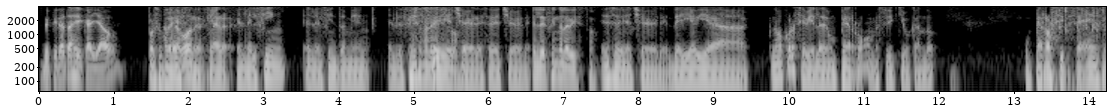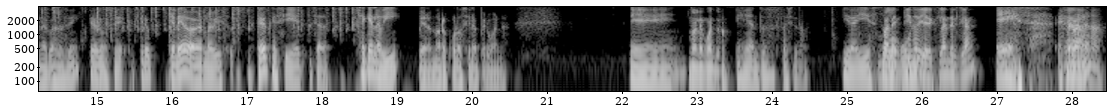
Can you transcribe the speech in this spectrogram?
de Piratas del Callao. Por supuesto, claro. El delfín. El delfín también. El delfín no se veía chévere, se veía chévere. El delfín no lo he visto. Ese se veía chévere. De ahí había. No me acuerdo si había la de un perro, o me estoy equivocando. Un perro circense, una cosa así. Creo que sí. Creo, creo haberla visto. Creo que sí. eh, O sea, sé que la vi, pero no recuerdo si era peruana. Eh, No lo encuentro. y entonces fácil no. Y de ahí estuvo. Valentino un- y el clan del clan. Esa. ¿Es peruana? ajá.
